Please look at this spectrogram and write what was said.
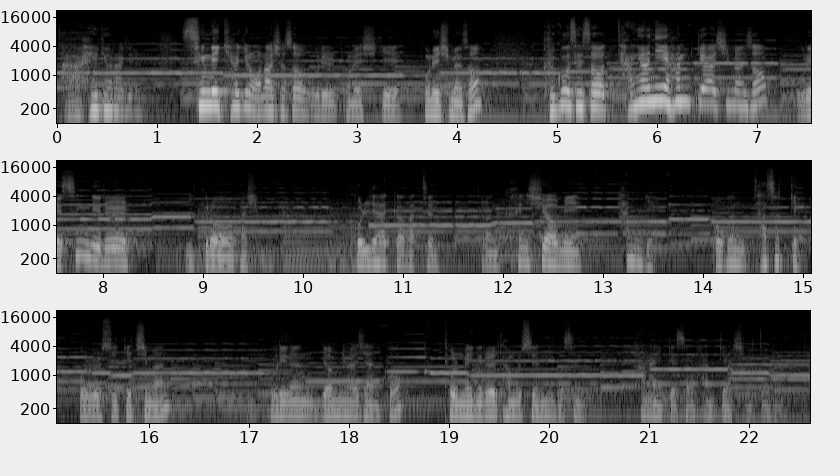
다 해결하기를 승리케 하길 원하셔서 우리를 보내시게 보내시면서 그곳에서 당연히 함께 하시면서 우리의 승리를 이끌어 가십니다. 골리앗과 같은 그런 큰 시험이 한 개 혹은 다섯 개 몰릴 수 있겠지만 우리는 염려하지 않고 돌멩이를 담을 수 있는 것은 하나님께서 함께 하시기 때문입니다.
